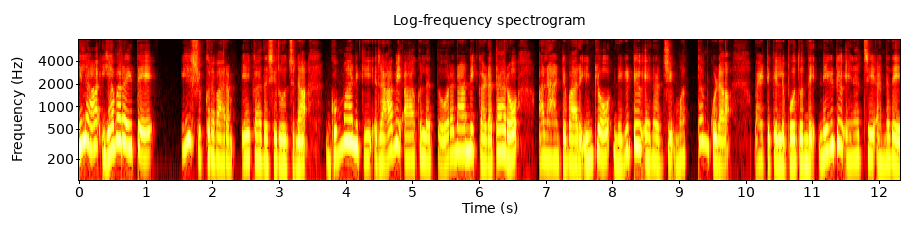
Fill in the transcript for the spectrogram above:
ఇలా ఎవరైతే ఈ శుక్రవారం ఏకాదశి రోజున గుమ్మానికి రావి ఆకుల తోరణాన్ని కడతారో అలాంటి వారి ఇంట్లో నెగిటివ్ ఎనర్జీ మొత్తం కూడా బయటికి వెళ్ళిపోతుంది నెగిటివ్ ఎనర్జీ అన్నదే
